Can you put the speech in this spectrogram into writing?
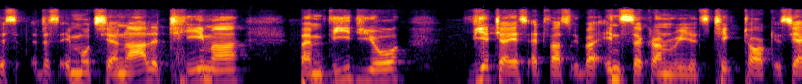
das, das emotionale Thema beim Video wird ja jetzt etwas über Instagram Reels, TikTok, ist ja,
